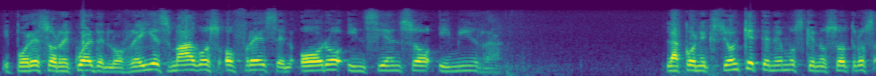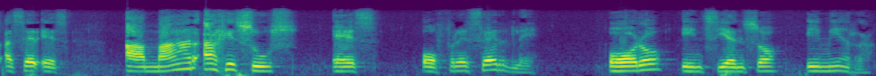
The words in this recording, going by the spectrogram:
Y por eso recuerden, los Reyes Magos ofrecen oro, incienso y mirra. La conexión que tenemos que nosotros hacer es amar a Jesús es ofrecerle oro, incienso y mirra.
